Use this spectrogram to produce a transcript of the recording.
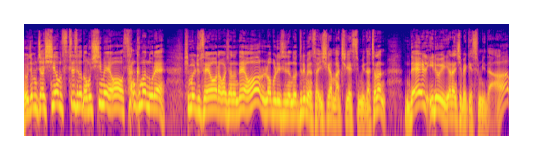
요즘 저 시험 스트레스가 너무 심해요. 상큼한 노래 힘을 주세요. 라고 하셨는데요. 러블리즈의 노래 들으면서 이 시간 마치겠습니다. 저는 내일 일요일 11시에 뵙겠습니다.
